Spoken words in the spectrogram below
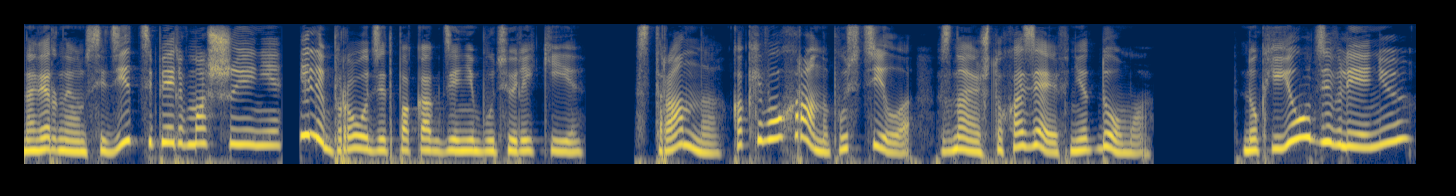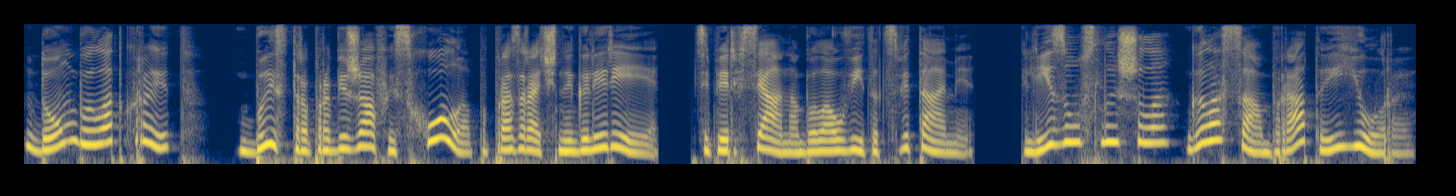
Наверное, он сидит теперь в машине или бродит пока где-нибудь у реки. Странно, как его охрана пустила, зная, что хозяев нет дома. Но, к ее удивлению, дом был открыт. Быстро пробежав из холла по прозрачной галерее, Теперь вся она была увита цветами. Лиза услышала голоса брата и Юры.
